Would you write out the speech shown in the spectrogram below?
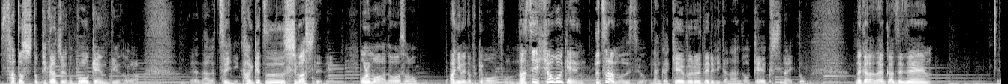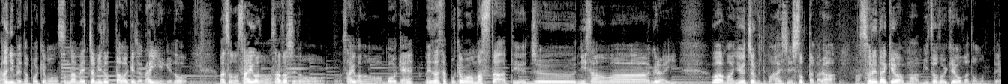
サトシとピカチュウの冒険っていうのが、えー、なんかついに完結しましてね。俺もあの、その、アニメのポケモン、その、なぜ兵庫県映らんのですよ。なんかケーブルテレビかなんかを契約してないと。だからなんか全然、アニメのポケモンそんなめっちゃ見とったわけじゃないんやけど、まあその最後のサトシの最後の冒険目指せポケモンマスターっていう12、3話ぐらいはまあ YouTube でも配信しとったから、まあそれだけはまあ見届けようかと思って、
